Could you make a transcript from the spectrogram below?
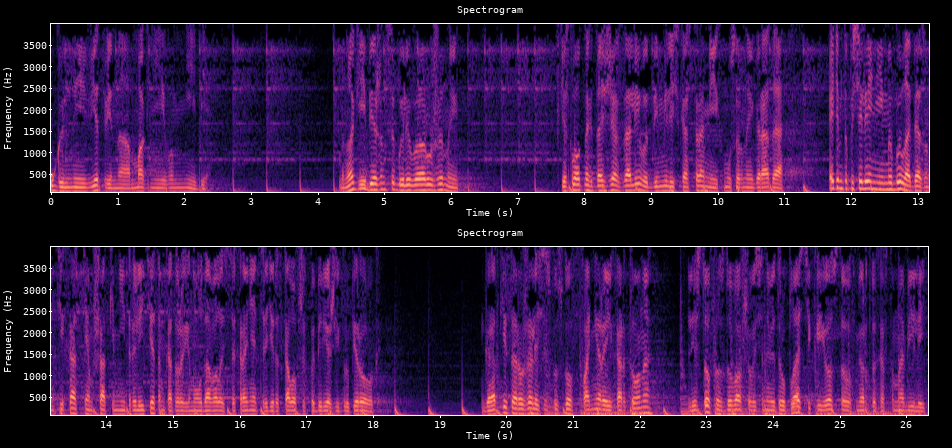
угольные ветви на магниевом небе. Многие беженцы были вооружены. В кислотных дождях залива дымились кострами их мусорные города. Этим-то поселением и был обязан Техас тем шатким нейтралитетом, который ему удавалось сохранять среди расколовших побережье группировок. Городки сооружались из кусков фанеры и картона, листов раздувавшегося на ветру пластика и остовов мертвых автомобилей.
